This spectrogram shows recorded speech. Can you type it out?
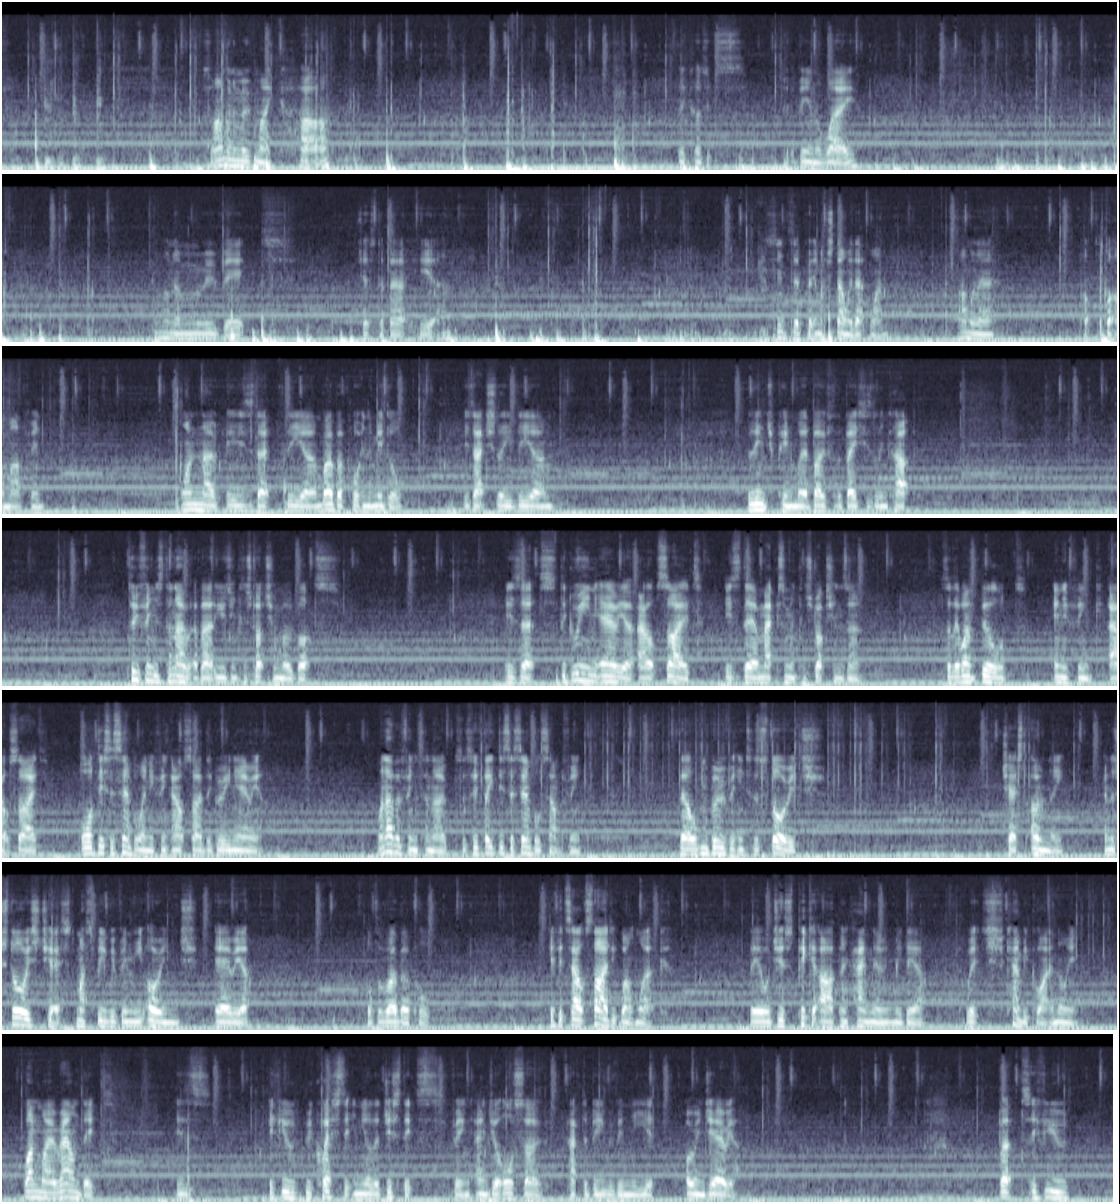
So I'm going to move my car because it's it'll be in the way. I'm to move it just about here. Since they're pretty much done with that one, I'm to pop the bottom half in. One note is that the um, robo port in the middle is actually the um, linchpin where both of the bases link up. Two things to note about using construction robots is that the green area outside is their maximum construction zone. So they won't build anything outside or disassemble anything outside the green area. One other thing to note is if they disassemble something they'll move it into the storage chest only and the storage chest must be within the orange area of the roboport. If it's outside it won't work. They will just pick it up and hang there in midair which can be quite annoying. One way around it is if you request it in your logistics thing and you also have to be within the orange area. But if you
